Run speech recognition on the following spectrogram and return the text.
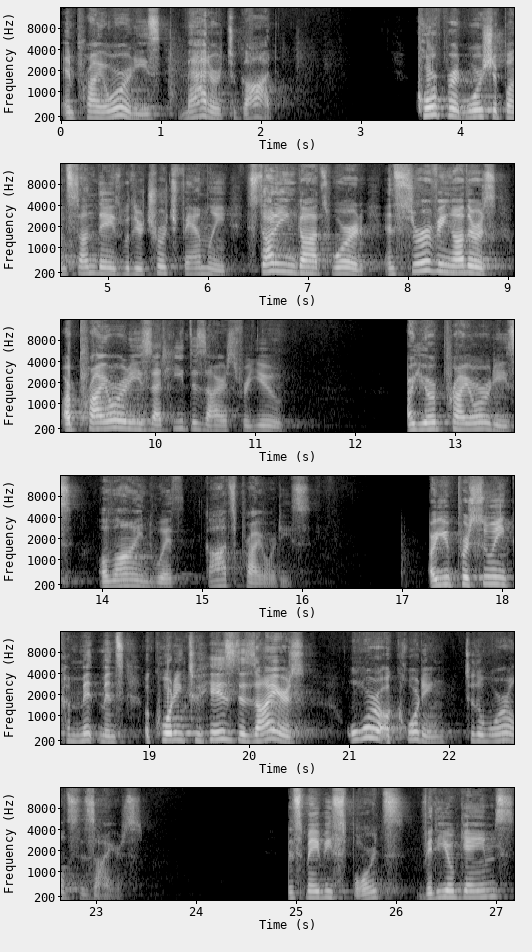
and priorities matter to God. Corporate worship on Sundays with your church family, studying God's Word, and serving others are priorities that He desires for you. Are your priorities aligned with God's priorities? Are you pursuing commitments according to His desires or according to the world's desires? This may be sports, video games,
